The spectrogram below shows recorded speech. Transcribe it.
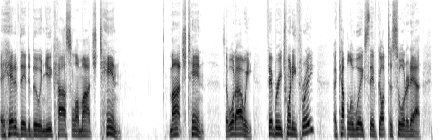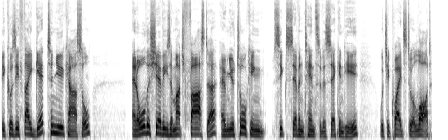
ahead of their debut in Newcastle on March 10. March 10. So what are we? February 23? A couple of weeks they've got to sort it out because if they get to Newcastle and all the Chevys are much faster, and you're talking six, seven tenths of a second here, which equates to a lot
